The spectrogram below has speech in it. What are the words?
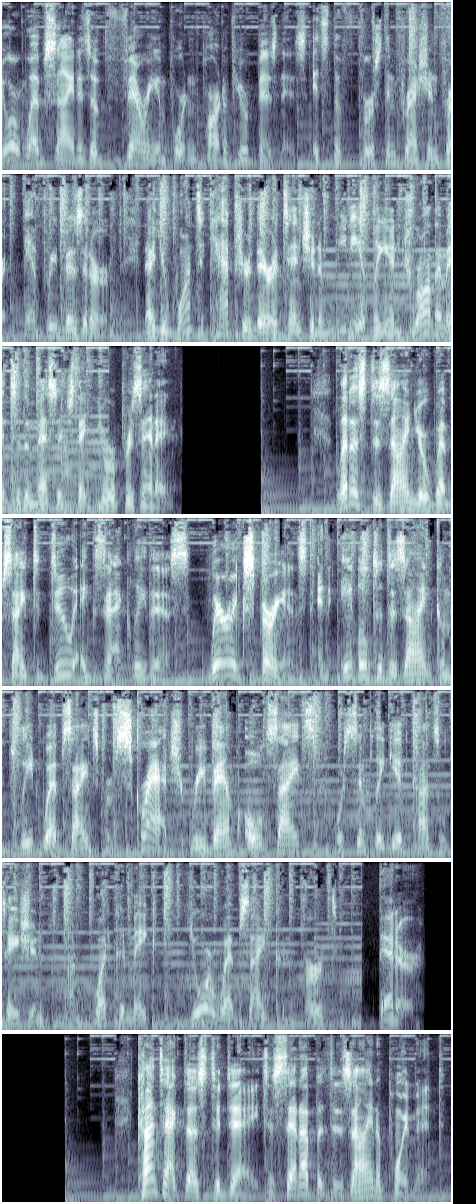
Your website is a very important part of your business. It's the first impression for every visitor. Now, you want to capture their attention immediately and draw them into the message that you're presenting. Let us design your website to do exactly this. We're experienced and able to design complete websites from scratch, revamp old sites, or simply give consultation on what could make your website convert better. Contact us today to set up a design appointment.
